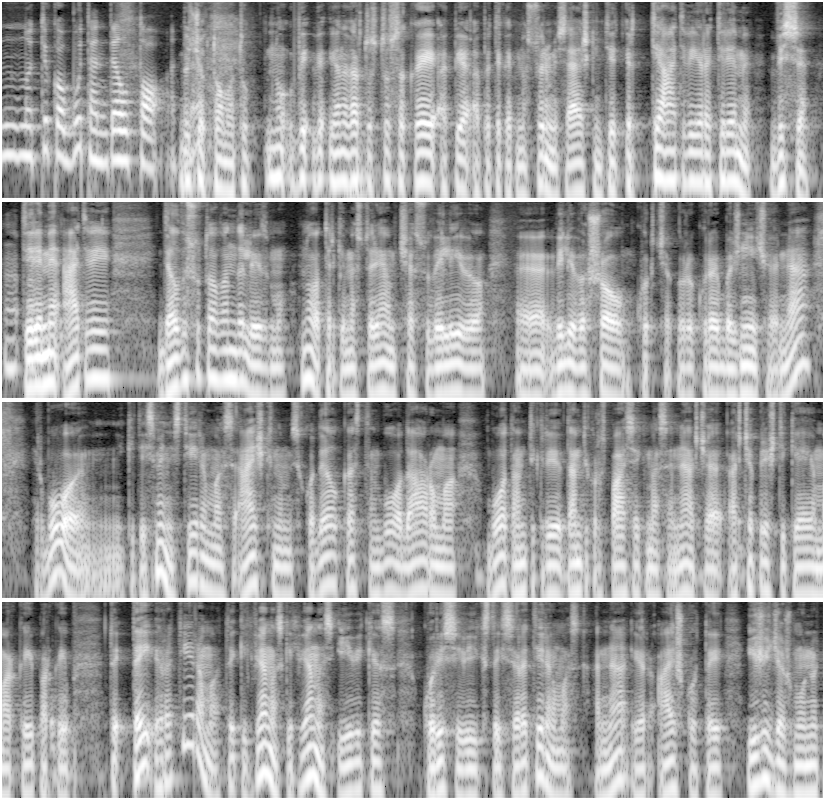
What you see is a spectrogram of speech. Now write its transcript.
nutiko būtent dėl to. Bet čia, Toma, tu, nu, viena vertus tu sakai apie, apie tai, kad mes turime įsiaiškinti ir tie atvejai yra tyriami, visi. Tyriami atvejai dėl visų to vandalizmų. Nu, tarkim, mes turėjom čia su vėlyviu, e, vėlyvio šau, kur čia, kur, kurioje bažnyčioje, ne? Ir buvo ikiteisminis tyrimas, aiškinamasi, kodėl, kas ten buvo daroma, buvo tam, tikri, tam tikros pasiekmes, ne, ar čia, ar čia prieš tikėjimą, ar kaip, ar kaip. Tai, tai yra tyrima, tai kiekvienas, kiekvienas įvykis, kuris įvyksta, jis yra tyriamas, ar ne? Ir aišku, tai įžydžia žmonių,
